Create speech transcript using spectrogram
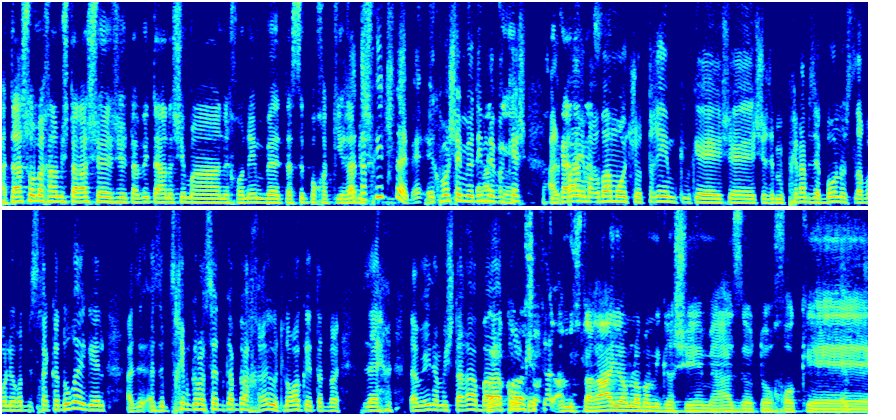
אתה סומך על המשטרה ש- שתביא את האנשים הנכונים ותעשה פה זה חקירה התפקיד שלהם. אה, כמו שהם יודעים רק, לבקש אה, 2,400 שוטרים, כ- כ- ש- שזה מבחינת זה בונוס לבוא לראות משחק כדורגל, אז אז הם צריכים גם לשאת גם את האחריות, לא רק את הדברים. זה, מבין, המשטרה באה פה. השוט- המשטרה היום לא במגרשים, מאז זה אותו חוק, אה,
